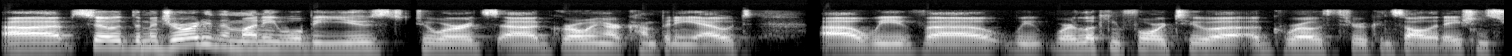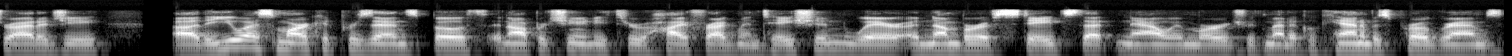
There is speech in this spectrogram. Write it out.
Uh, so the majority of the money will be used towards uh, growing our company out. Uh, we've, uh, we, are looking forward to a, a, growth through consolidation strategy. Uh, the US market presents both an opportunity through high fragmentation, where a number of states that now emerge with medical cannabis programs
